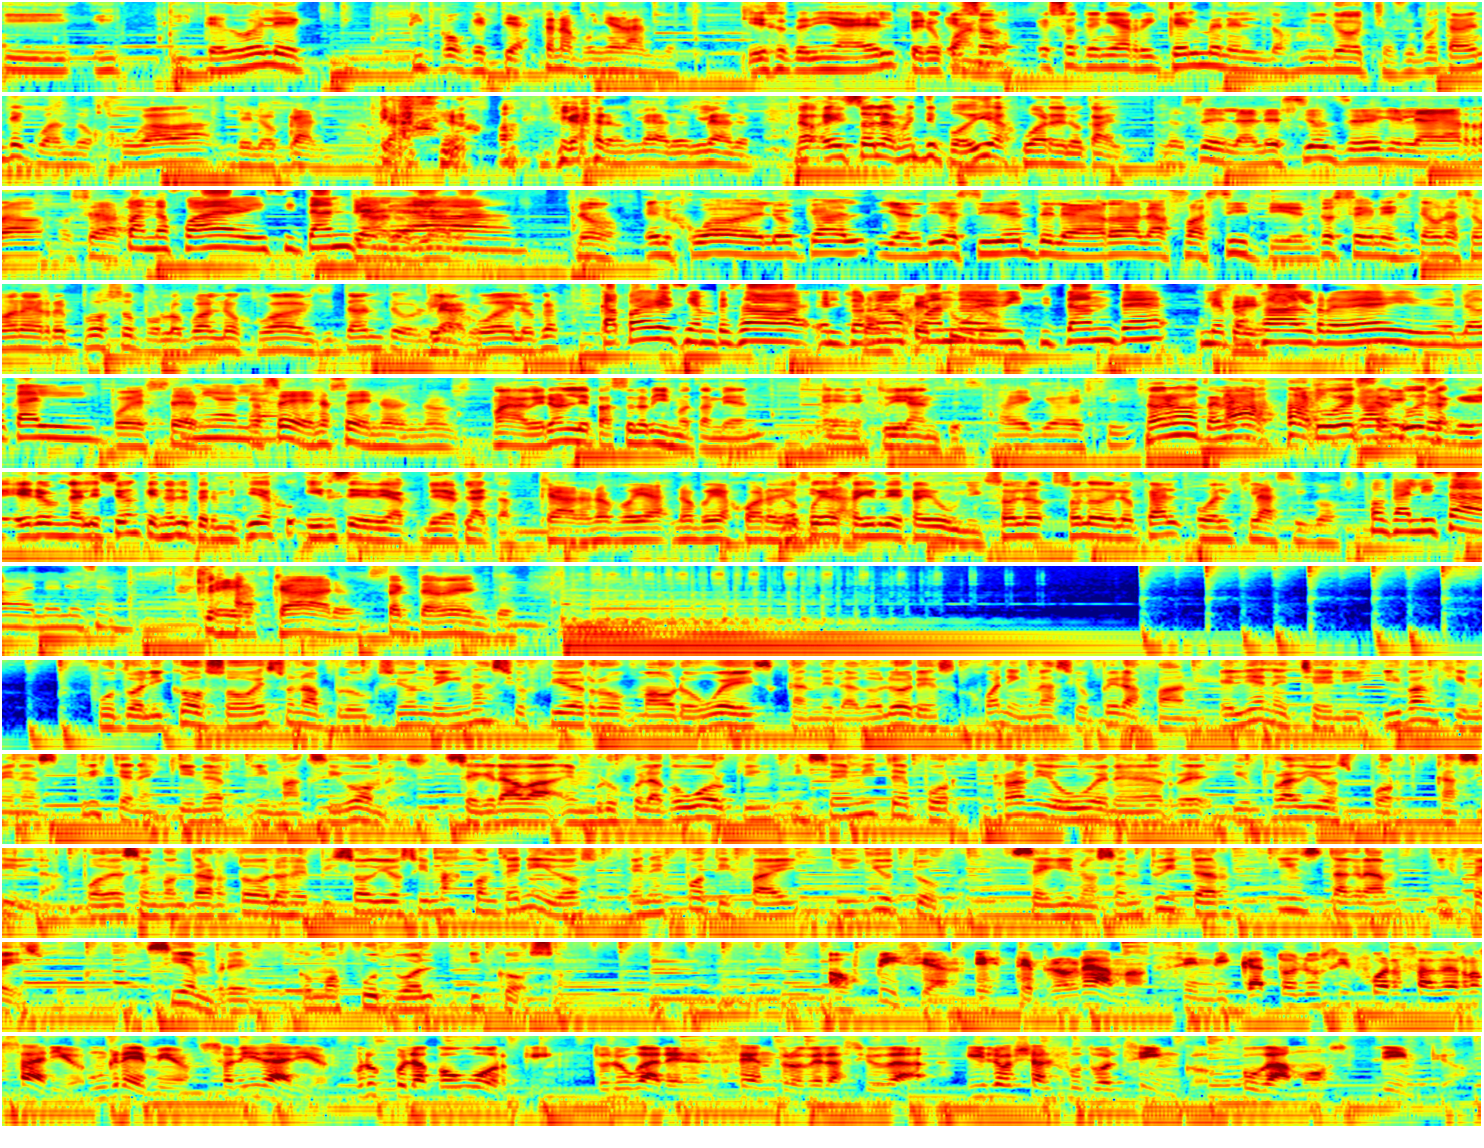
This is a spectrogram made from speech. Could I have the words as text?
y, y- y te duele ti- tipo que te están apuñalando. Y eso tenía él, pero ¿cuándo? Eso, eso tenía Riquelme en el 2008, supuestamente cuando jugaba de local. nada más. Claro, claro, claro, claro. No, él solamente podía jugar de local. No sé, la lesión se ve que le agarraba. O sea, Cuando jugaba de visitante Claro, le daba. No, él jugaba de local y al día siguiente le agarraba la fascitis. Entonces necesitaba una semana de reposo, por lo cual no jugaba de visitante, volvía Claro. a jugar de local. Capaz que si empezaba el torneo Conjeturo. jugando de visitante, le Sí. pasaba al revés y de local. Puede ser. tenía la- No sé, no sé, no, no. Bueno, a Verón le pasó lo mismo también, en estudiantes. A ver qué va a decir. No, no, también Ah, tuvo esa, tuvo esa que era una lesión que no le permitía irse de la, de La Plata. Claro, no podía, no podía jugar de No podía salir de estadio único. Solo, solo de local o el clásico. Focalizada la lesión. Eh, claro, exactamente. Futbolicoso es una producción de Ignacio Fierro, Mauro Weiss, Candela Dolores, Juan Ignacio Perafán, Eliane Cheli, Iván Jiménez, Cristian Skinner y Maxi Gómez. Se graba en Brújula Coworking y se emite por Radio UNR y Radio Sport Casilda. Podés encontrar todos los episodios y más contenidos en Spotify y YouTube. Seguinos en Twitter, Instagram y Facebook. Siempre como Fútbol y Coso. Auspician este programa. Sindicato Luz y Fuerza de Rosario, un gremio solidario, Brújula Coworking, tu lugar en el centro de la ciudad, y Loyal Fútbol 5, jugamos limpio.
